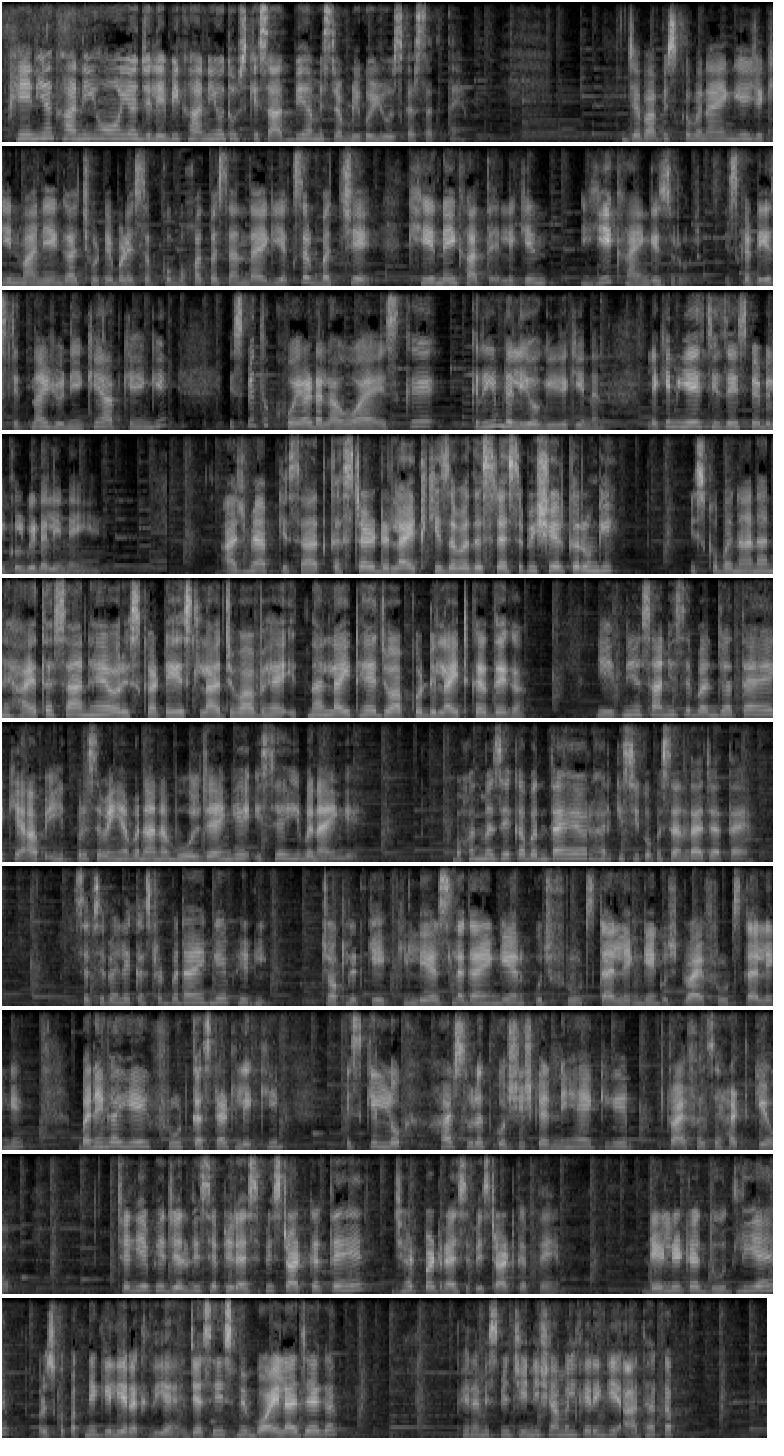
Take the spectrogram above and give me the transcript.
फेनियाँ खानी हो या जलेबी खानी हो तो उसके साथ भी हम इस रबड़ी को यूज़ कर सकते हैं। जब आप इसको बनाएँगे, यकीन मानिएगा छोटे बड़े सबको बहुत पसंद आएगी। अक्सर बच्चे खीर नहीं खाते, लेकिन ये खाएँगे ज़रूर। इसका टेस्ट इतना यूनिक है, आप कहेंगे, इसमें तो खोया डला हुआ है, इसके क्रीम डली होगी यकीनन। लेकिन ये चीज़ें इसमें बिल्कुल भी डली नहीं है। आज मैं आपके साथ कस्टर्ड डिलाइट की ज़बरदस्त रेसिपी शेयर करूँगी। इसको बनाना नहायत आसान है और इसका टेस्ट लाजवाब है। इतना लाइट है जो आपको डिलाइट कर देगा। ये इतनी आसानी से बन जाता है कि आप ईद पर सेवैयाँ बनाना भूल जाएँगे, इसे ही बनाएँगे। बहुत मज़े का बनता है और हर किसी को पसंद आ जाता है। सबसे पहले कस्टर्ड बनाएँगे, फिर चॉकलेट केक की लेयर्स लगाएँगे और कुछ फ्रूट्स डालेंगे, कुछ ड्राई फ्रूट्स डालेंगे। बनेगा ये फ्रूट कस्टर्ड लेकिन इसकी लुक हर सूरत कोशिश करनी है कि ट्राइफल से हट के हो। चलिए फिर जल्दी से अपनी रेसिपी स्टार्ट करते हैं। झटपट रेसिपी स्टार्ट करते हैं। डेढ़ लीटर दूध लिया है और उसको पकने के लिए रख दिया है। जैसे ही इसमें बॉयल आ जाएगा, फिर हम इसमें चीनी शामिल करेंगे आधा कप।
